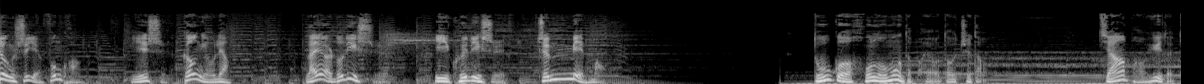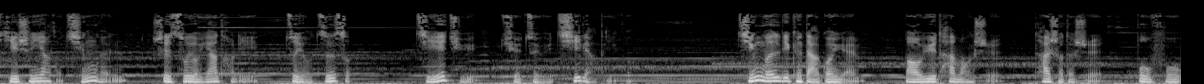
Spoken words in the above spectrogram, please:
正史也疯狂，野史更有料。来耳朵历史，一窥历史真面貌。读过《红楼梦》的朋友都知道，贾宝玉的贴身丫头晴雯是所有丫头里最有姿色，结局却最为凄凉的一个。晴雯离开大观园，宝玉探望时，他说的是不服。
